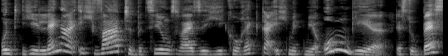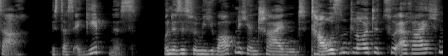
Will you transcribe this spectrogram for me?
Und je länger ich warte, beziehungsweise je korrekter ich mit mir umgehe, desto besser ist das Ergebnis. Und es ist für mich überhaupt nicht entscheidend, tausend Leute zu erreichen.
